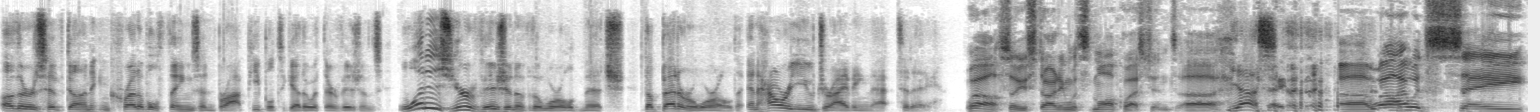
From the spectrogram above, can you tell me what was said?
Others have done incredible things and brought people together with their visions. What is your vision of the world, Mitch? The better world, and how are you driving that today? Well, so you're starting with small questions. Uh, yes. uh, well, I would say,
